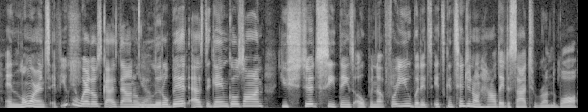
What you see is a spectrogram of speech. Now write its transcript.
and Lawrence. If you can wear those guys down a little bit as the game goes on, you should see things open up for you. But it's it's contingent on how they decide to run the ball.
